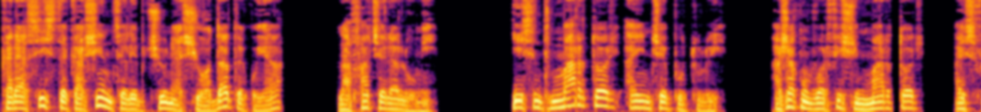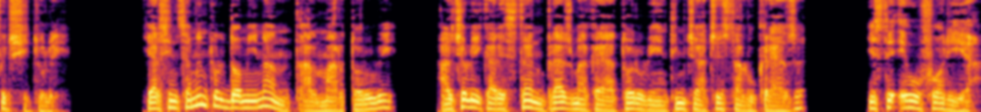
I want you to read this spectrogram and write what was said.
care asistă ca și înțelepciunea și odată cu ea la facerea lumii. Ei sunt martori ai începutului, așa cum vor fi și martori ai sfârșitului. Iar simțământul dominant al martorului, al celui care stă în preajma Creatorului în timp ce acesta lucrează, este euforia,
